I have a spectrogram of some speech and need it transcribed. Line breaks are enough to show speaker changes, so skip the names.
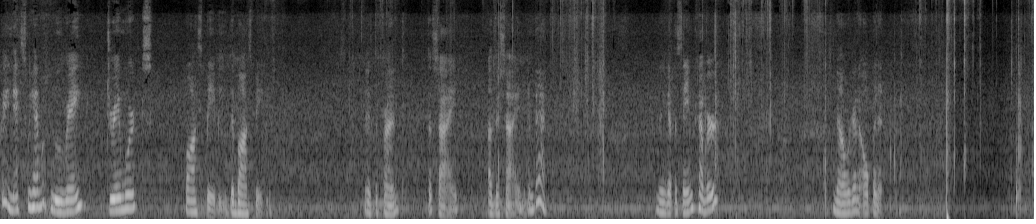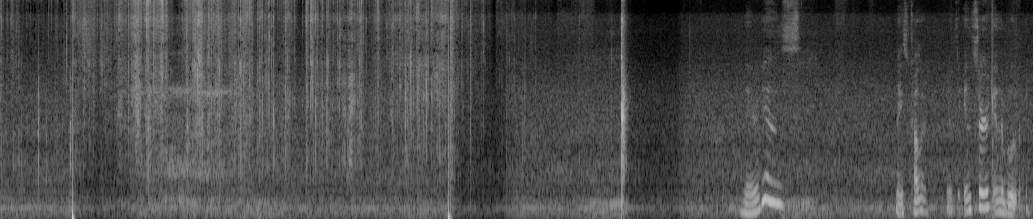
Okay, next we have a Blu-ray DreamWorks Boss Baby, the Boss Baby. There's the front, the side, other side, and back. And you got the same cover. Now we're going to open it. There it is. Nice color. There's the insert and the Blu-ray.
